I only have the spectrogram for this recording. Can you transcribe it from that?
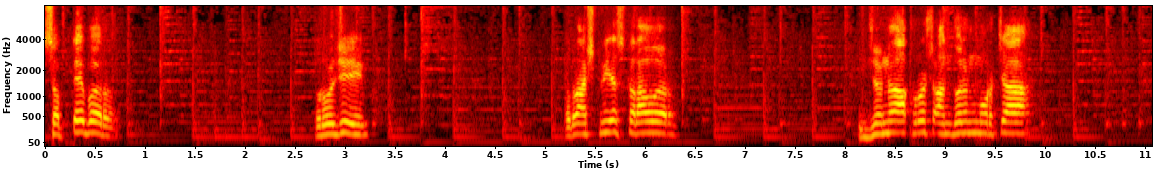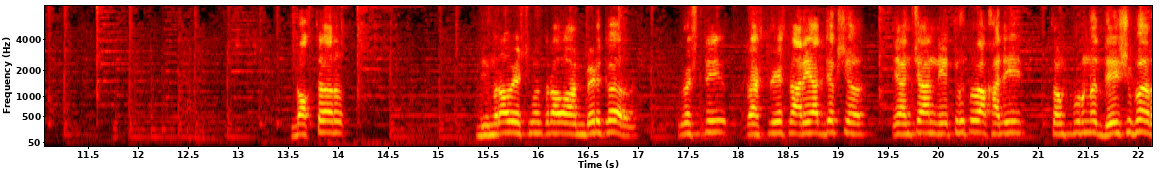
सप्टेंबर रोजी राष्ट्रीय स्तरावर जन आक्रोश आंदोलन मोर्चा डॉक्टर भीमराव यशवंतराव आंबेडकर राष्ट्रीय राष्ट्रीय कार्याध्यक्ष यांच्या नेतृत्वाखाली संपूर्ण देशभर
